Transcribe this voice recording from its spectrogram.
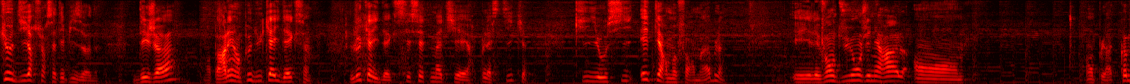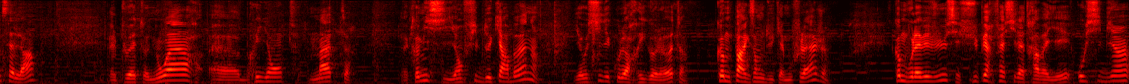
Que dire sur cet épisode Déjà, on va parler un peu du Kydex. Le Kydex, c'est cette matière plastique qui aussi est thermoformable. Et elle est vendue en général en, en plaque, comme celle-là. Elle peut être noire, euh, brillante, mate, euh, comme ici, en fibre de carbone. Il y a aussi des couleurs rigolotes, comme par exemple du camouflage. Comme vous l'avez vu, c'est super facile à travailler, aussi bien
